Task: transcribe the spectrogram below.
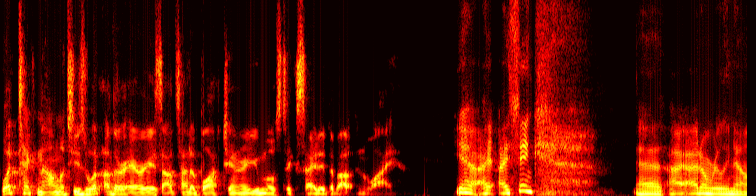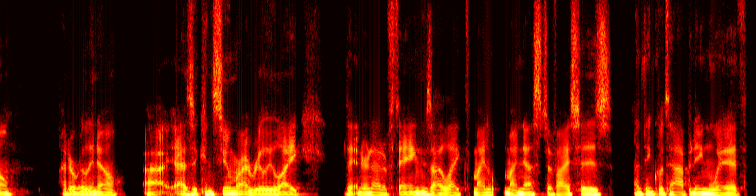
what technologies, what other areas outside of blockchain are you most excited about, and why? Yeah, I, I think uh, I, I don't really know. I don't really know. Uh, as a consumer, I really like the Internet of Things. I like my my Nest devices. I think what's happening with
